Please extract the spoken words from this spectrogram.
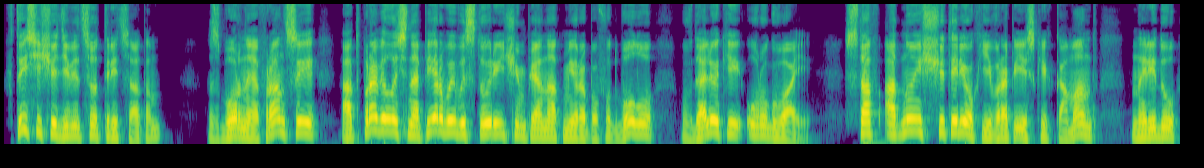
В 1930-м сборная Франции отправилась на первый в истории чемпионат мира по футболу в далекий Уругвай, став одной из четырех европейских команд наряду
